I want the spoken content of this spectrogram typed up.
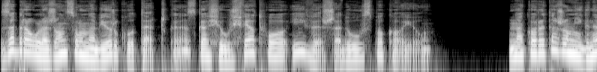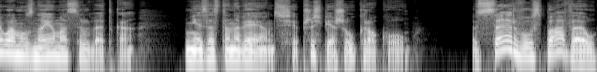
Zabrał leżącą na biurku teczkę, zgasił światło i wyszedł z pokoju. Na korytarzu mignęła mu znajoma sylwetka. Nie zastanawiając się, przyspieszył kroku. Serwus, Paweł!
